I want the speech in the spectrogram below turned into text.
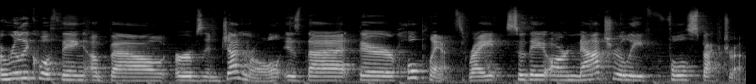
A really cool thing about herbs in general is that they're whole plants, right? So they are naturally full spectrum.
